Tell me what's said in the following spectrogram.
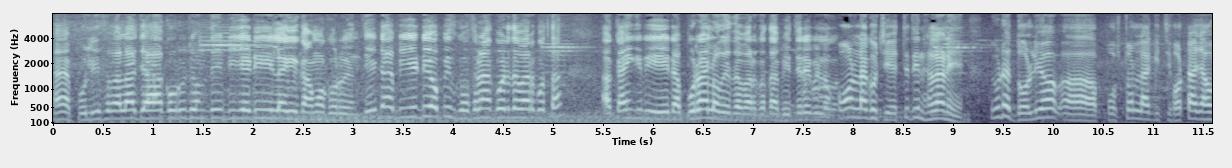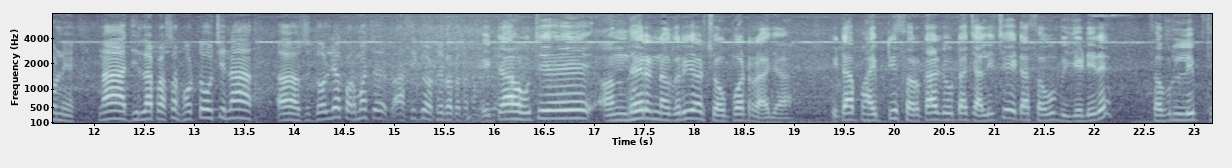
हां पुलिस लगे कम करू जंती बीजेडी घोषणा करदेवार कथा आ कहीं पूरा लगे देवार कथा भितर भी लगे कौन लगुच्छे दिन है गोटे दलय पोस्टर लगी हटा जाऊनी ना जिला प्रशासन हटाऊँ ना दलय कर्मचारी आसिक हटेबा कथा हूँ अंधेर नगरी और चौपट राजा इटा फाइव टी सरकार जोटा चलीचे सब बजे सब लिफ्ट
